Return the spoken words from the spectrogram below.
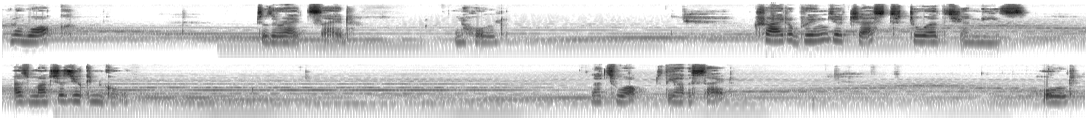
I'm gonna walk to the right side and hold. Try to bring your chest towards your knees as much as you can go. Let's walk to the other side. Hold.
